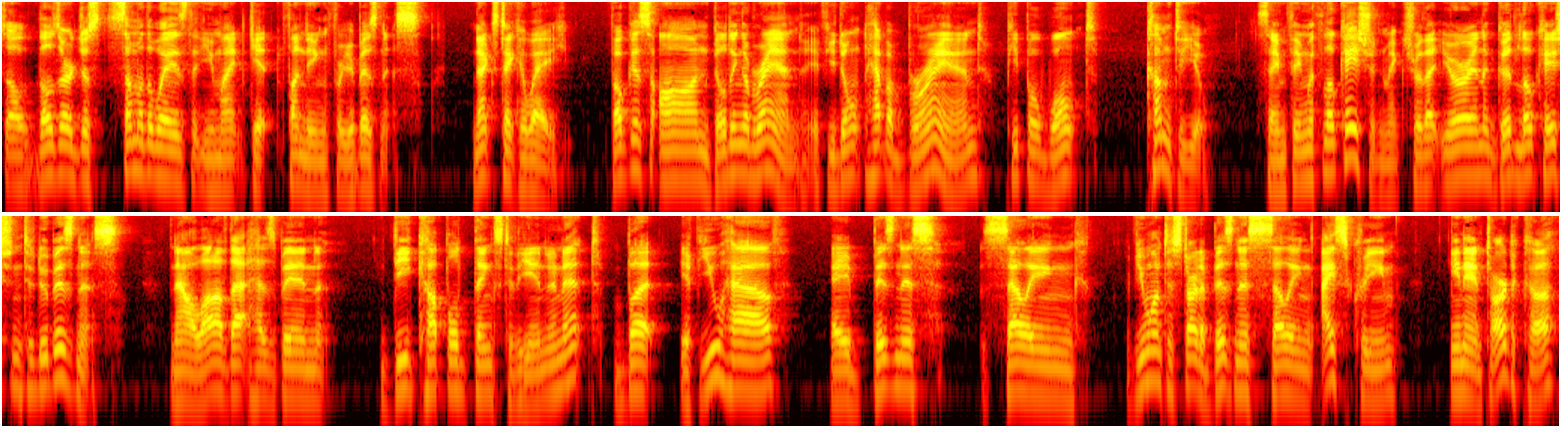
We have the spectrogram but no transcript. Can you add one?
So, those are just some of the ways that you might get funding for your business. Next takeaway focus on building a brand. If you don't have a brand, people won't come to you. Same thing with location. Make sure that you're in a good location to do business. Now, a lot of that has been decoupled thanks to the internet, but if you have a business selling, if you want to start a business selling ice cream in Antarctica,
